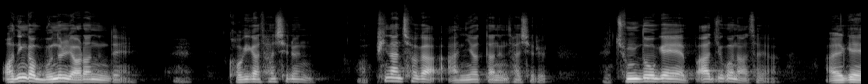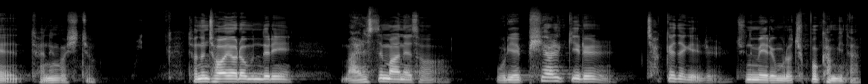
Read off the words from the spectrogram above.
어딘가 문을 열었는데 거기가 사실은 어, 피난처가 아니었다는 사실을 중독에 빠지고 나서야 알게 되는 것이죠. 저는 저와 여러분들이 말씀 안에서 우리의 피할 길을 찾게 되기를 주님의 이름으로 축복합니다.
